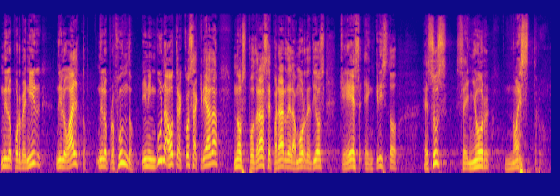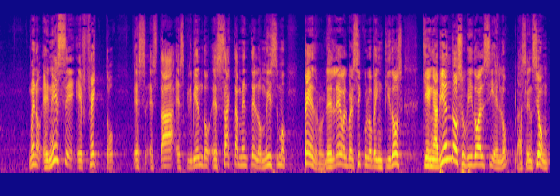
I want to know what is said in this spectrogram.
ni lo porvenir, ni lo alto, ni lo profundo, ni ninguna otra cosa creada nos podrá separar del amor de Dios que es en Cristo Jesús, Señor nuestro. Bueno, en ese efecto está escribiendo exactamente lo mismo Pedro. Les leo el versículo 22, quien habiendo subido al cielo, la ascensión,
